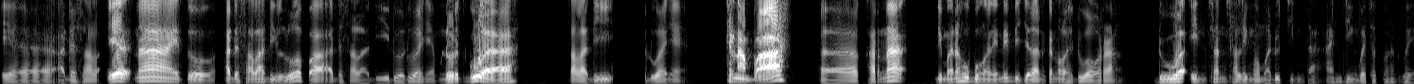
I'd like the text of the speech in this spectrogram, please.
Ya ada salah. Ya, nah itu ada salah di lu apa ada salah di dua-duanya? Menurut gua salah di keduanya. Kenapa? Eh karena di mana hubungan ini dijalankan oleh dua orang, dua insan saling memadu cinta. Anjing bacot banget gue.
